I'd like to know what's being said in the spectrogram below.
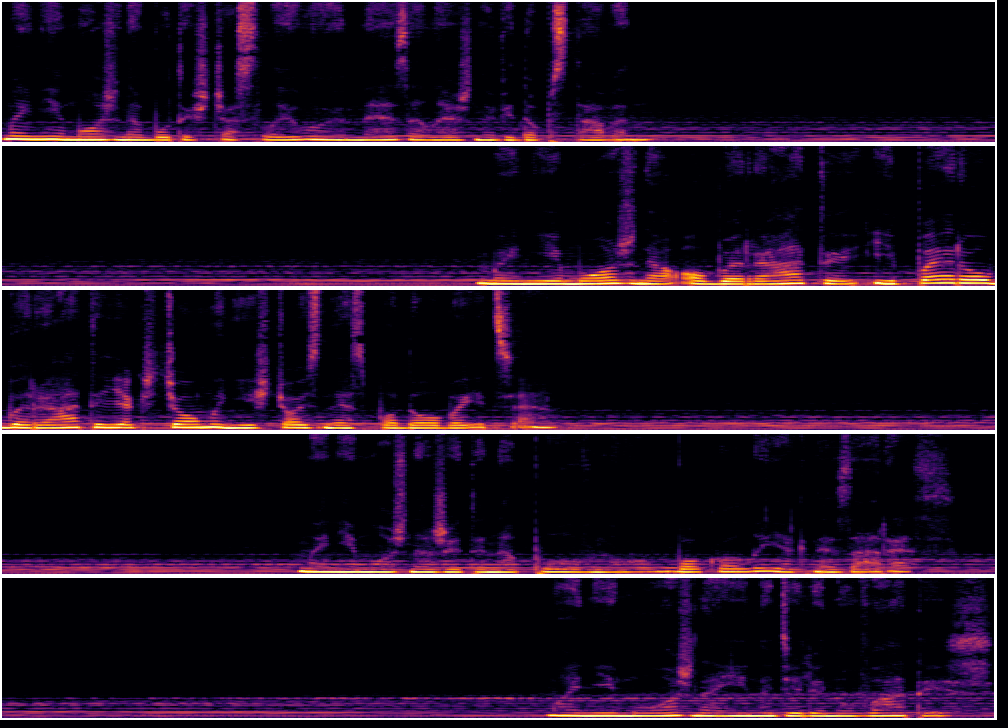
Мені можна бути щасливою незалежно від обставин. Мені можна обирати і переобирати, якщо мені щось не сподобається. Мені можна жити наповну, бо коли як не зараз. Мені можна іноді лінуватись,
